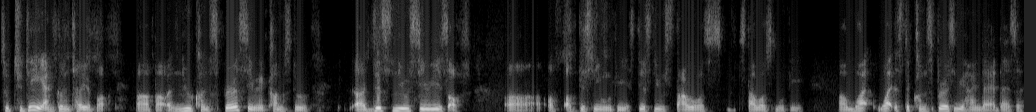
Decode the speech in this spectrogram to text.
So today I'm going to tell you about, uh, about a new conspiracy when it comes to uh, this new series of, uh, of, of Disney movies, this new Star Wars, Star Wars movie. Um, what, what is the conspiracy behind that? There's a,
